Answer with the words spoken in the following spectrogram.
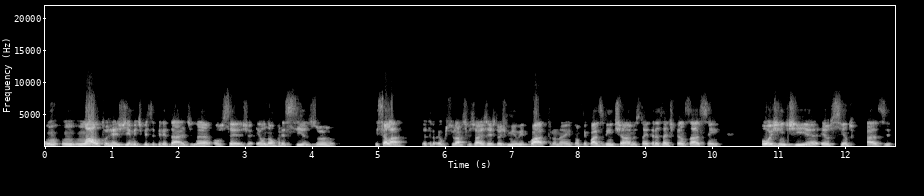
Um, um, um alto regime de visibilidade, né? Ou seja, eu não preciso. E sei lá, eu, eu estudo artes visuais desde 2004, né? Então tem quase 20 anos. Então é interessante pensar assim hoje em dia, eu sinto quase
